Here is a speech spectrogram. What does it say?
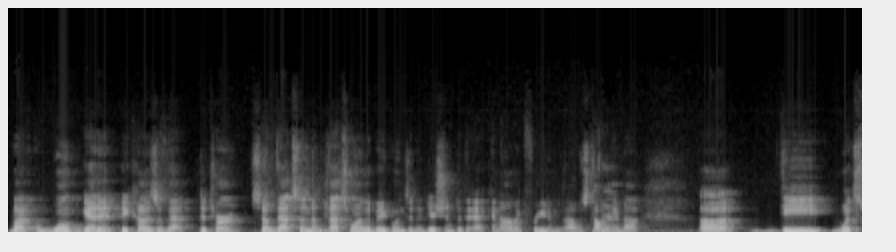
but won't get it because of that deterrent. So that's an, that's one of the big ones in addition to the economic freedom that I was talking Yeah. about. Uh, the what's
